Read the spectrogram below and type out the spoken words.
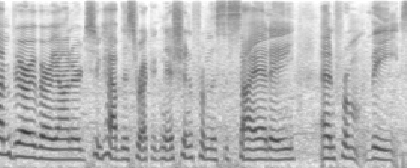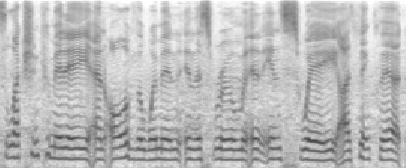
I'm very, very honored to have this recognition from the Society and from the selection committee and all of the women in this room and in SWE. I think that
